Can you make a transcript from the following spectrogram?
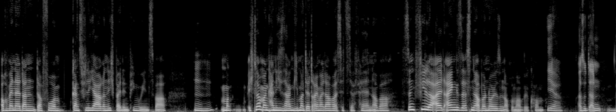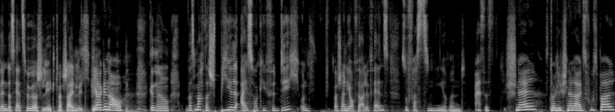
auch wenn er dann davor ganz viele Jahre nicht bei den Penguins war. Man, ich glaube, man kann nicht sagen, jemand, der dreimal da war, ist jetzt der Fan, aber es sind viele Alteingesessene, aber neue sind auch immer willkommen. Ja. Also dann, wenn das Herz höher schlägt, wahrscheinlich. Ja, genau. Genau. Was macht das Spiel Eishockey für dich und wahrscheinlich auch für alle Fans so faszinierend? Es ist schnell, ist deutlich schneller als Fußball.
